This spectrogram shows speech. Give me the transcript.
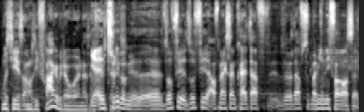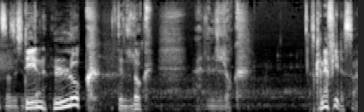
Muss ich jetzt auch noch die Frage wiederholen? Ja. Entschuldigung. äh, So viel, so viel Aufmerksamkeit darf, darfst du bei mir nicht voraussetzen, dass ich Den Look. den Look, den Look. Das kann ja vieles sein.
